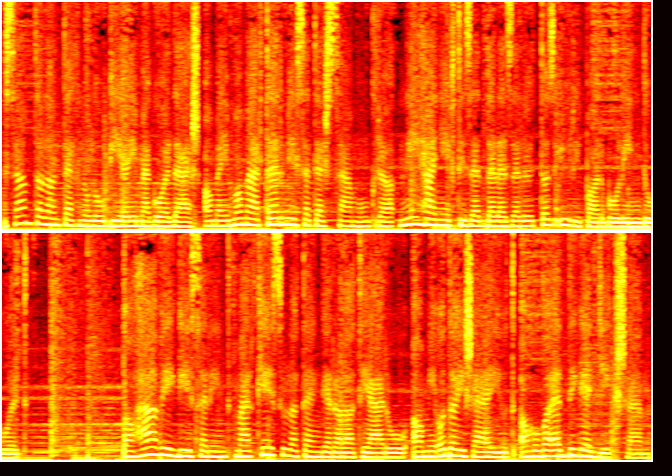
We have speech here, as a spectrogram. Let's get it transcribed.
Számtalan technológiai megoldás, amely ma már természetes számunkra, néhány évtizeddel ezelőtt az űriparból indult. A HVG szerint már készül a tenger alatt járó, ami oda is eljut, ahova eddig egyik sem.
